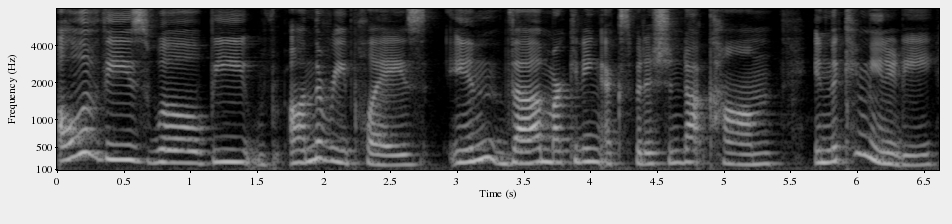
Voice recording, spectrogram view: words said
all of these will be on the replays in the marketingexpedition.com in the community,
